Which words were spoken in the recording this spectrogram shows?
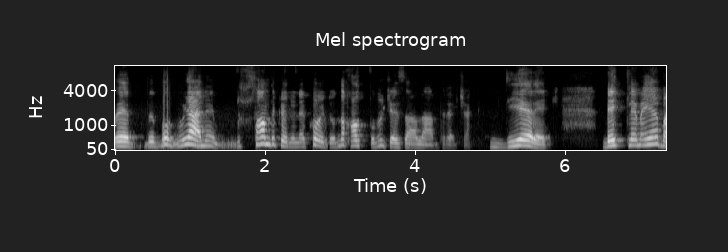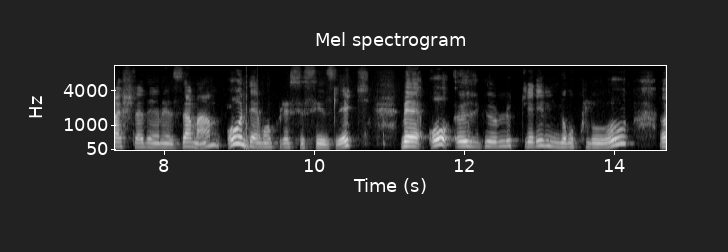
ve bu yani sandık önüne koyduğunda halk bunu cezalandıracak diyerek beklemeye başladığınız zaman o demokrasisizlik ve o özgürlüklerin yokluğu e,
